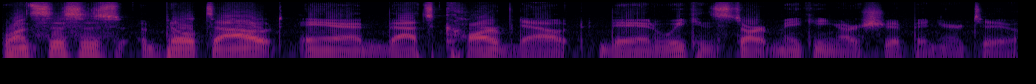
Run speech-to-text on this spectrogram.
once this is built out and that's carved out, then we can start making our ship in here too.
